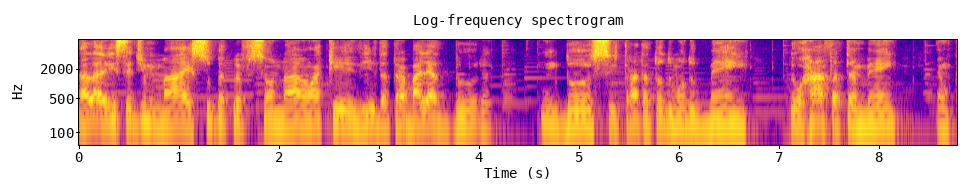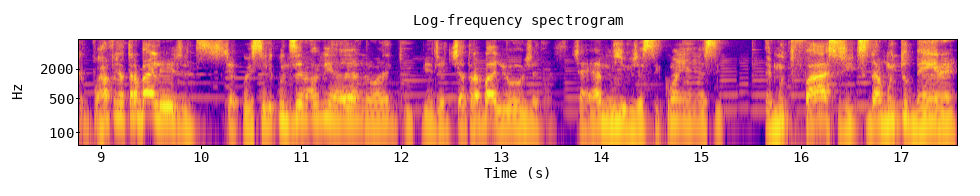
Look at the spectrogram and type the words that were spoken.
A Larissa é demais, super profissional, uma querida, trabalhadora, um doce, trata todo mundo bem. O Rafa também. É um, o Rafa já trabalhei, já, já conheci ele com 19 anos, né? já, já trabalhou, já, já é amigo, já se conhece. É muito fácil, a gente se dá muito bem, né?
